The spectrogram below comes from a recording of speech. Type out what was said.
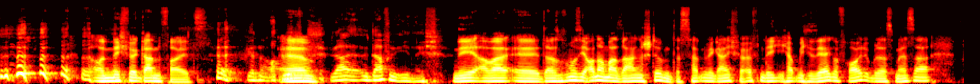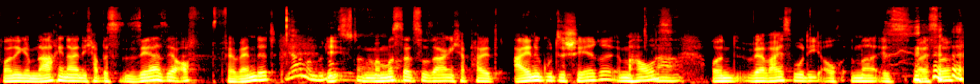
Und nicht für Gunfights. genau. Ähm, da, dafür eh nicht. Nee, aber äh, das muss ich auch nochmal sagen, stimmt. Das hatten wir gar nicht veröffentlicht. Ich habe mich sehr gefreut über das Messer. Vor allem im Nachhinein. Ich habe es sehr, sehr oft verwendet. Ja, man benutzt es dann. Man muss dazu sagen, ich habe halt eine gute Schere im Haus ah. und wer weiß, wo die auch immer ist, weißt du?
